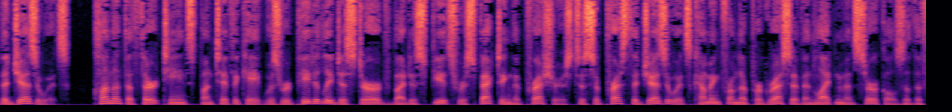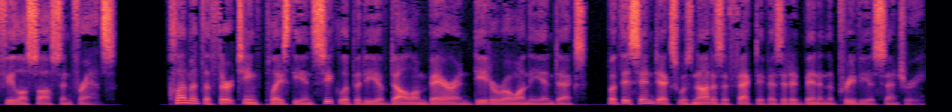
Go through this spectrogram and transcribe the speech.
The Jesuits, Clement XIII's pontificate was repeatedly disturbed by disputes respecting the pressures to suppress the Jesuits coming from the progressive Enlightenment circles of the philosophes in France. Clement XIII placed the Encyclopédie of d'Alembert and Diderot on the index, but this index was not as effective as it had been in the previous century.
